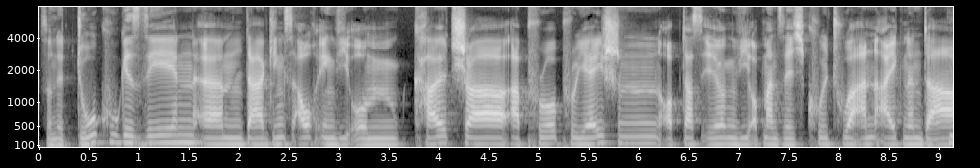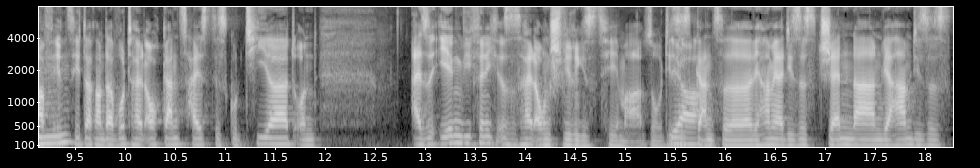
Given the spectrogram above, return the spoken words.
so eine Doku gesehen. Ähm, da ging es auch irgendwie um Culture Appropriation, ob das irgendwie, ob man sich Kultur aneignen darf, mhm. etc. Und da wurde halt auch ganz heiß diskutiert und also irgendwie finde ich, ist es halt auch ein schwieriges Thema. So dieses ja. ganze, wir haben ja dieses Gendern, wir haben dieses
